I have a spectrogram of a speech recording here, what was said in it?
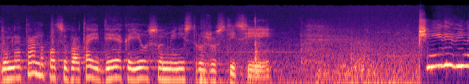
Dumneata nu pot suporta ideea că eu sunt ministrul justiției. Și nu devine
